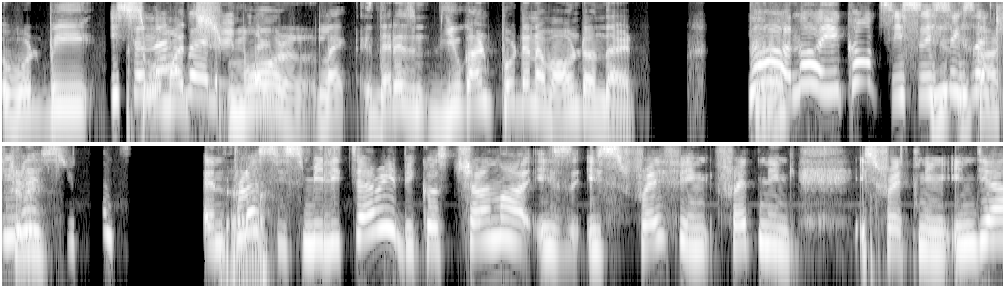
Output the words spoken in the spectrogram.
would be It's so much level. more like there is you can't put an amount on that No, know? no, you can't. It's, it's You- you exactly actually- this. You can't. And Yeah. plus, it's military because China is is threatening, threatening, is threatening India.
